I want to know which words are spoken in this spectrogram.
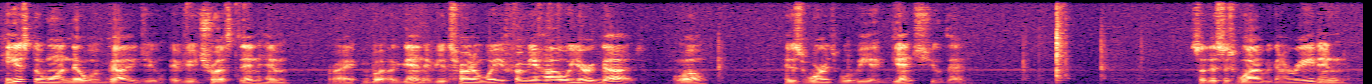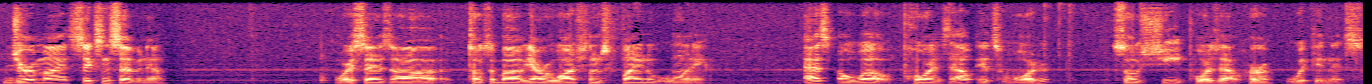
He is the one that will guide you if you trust in Him, right? But again, if you turn away from Yahweh, your God, well, his words will be against you then. So this is why we're going to read in Jeremiah 6 and 7 now. Where it says, uh, talks about Yarawashlam's final warning. As a well pours out its water, so she pours out her wickedness.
